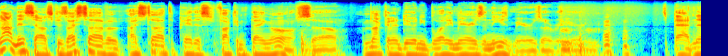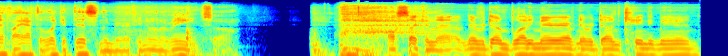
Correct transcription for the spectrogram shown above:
Not in this house because I still have a I still have to pay this fucking thing off. So I'm not going to do any Bloody Marys in these mirrors over here. it's bad enough I have to look at this in the mirror if you know what I mean. So I'll second that. I've never done Bloody Mary. I've never done Candyman.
